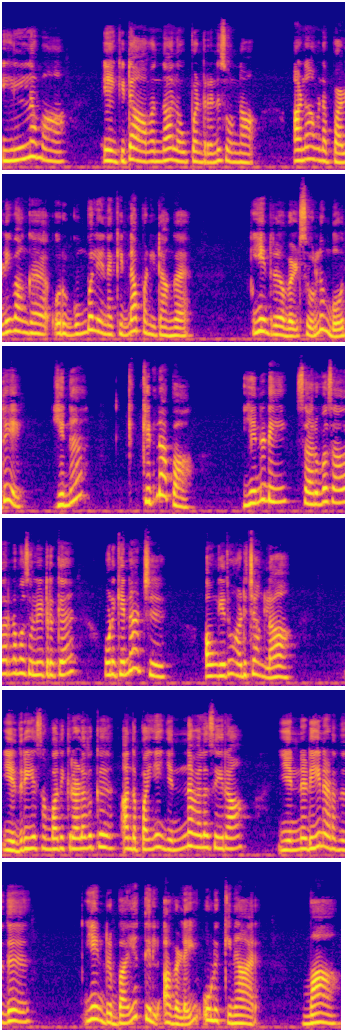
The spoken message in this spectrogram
இல்லம்மா என்கிட்ட அவன் தான் லவ் பண்றேன்னு சொன்னான். ஆனா அவனை பழிவாங்க ஒரு கும்பல் என்னை கிட்னாப் பண்ணிட்டாங்க என்று அவள் சொல்லும்போதே என்ன? கிட்னாப்பா என்னடி சர்வசாதாரணமா சொல்லிட்டு இருக்க? உனக்கு என்னாச்சு? அவங்க எதுவும் அடிச்சாங்களா? எதிரிய சம்பாதிக்கிற அளவுக்கு அந்த பையன் என்ன வேலை செய்கிறான் என்னடி நடந்தது? என்று பயத்தில் அவளை உலுக்கினார். மா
